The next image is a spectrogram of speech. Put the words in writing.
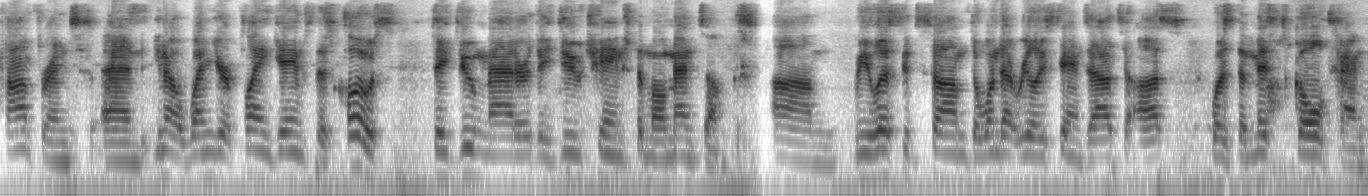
conference. And, you know, when you're playing games this close, they do matter. They do change the momentum. Um, we listed some. The one that really stands out to us was the missed goaltend.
